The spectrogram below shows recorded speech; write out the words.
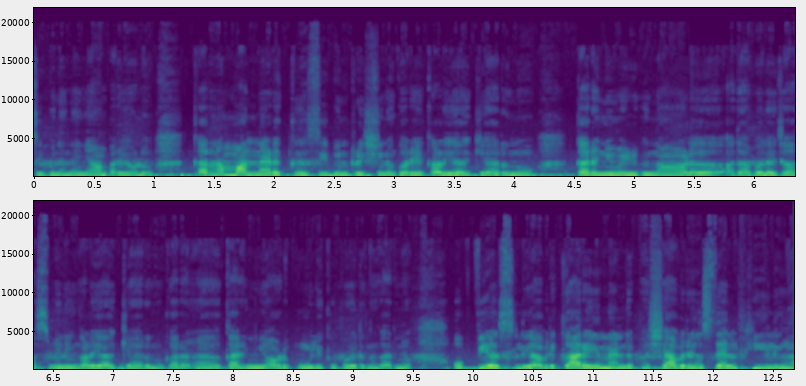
സിബിനെന്നേ ഞാൻ പറയുള്ളൂ. കാരണം വന്നിടക്ക് സിബിൻ ഋഷിനെ കുറേ കളിയാക്കിയായിരുന്നു. കരഞ്ഞു മെഴുകുന്ന ആൾ അതേപോലെ ജാസ്മിനെയും കളിയാക്കിയായിരുന്നു. കര കരഞ്ഞു അവിടെ മൂലയ്ക്ക് പോയിരുന്നു കരഞ്ഞു. ഒബ്വിയസ്ലി അവർ കരയുന്നുണ്ട്. പക്ഷെ അവർ സെൽഫ് ഹീലിംഗ്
